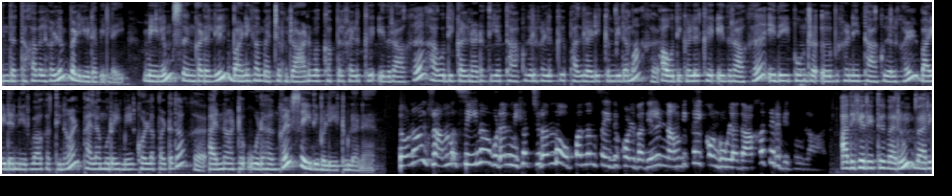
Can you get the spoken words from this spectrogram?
எந்த தகவல்களும் வெளியிடவில்லை. மேலும் செங்கடலில் வணிக மற்றும் இராணுவ கப்பல்களுக்கு எதிராக ஹவுதிகள் நடத்திய தாக்குதல்களுக்கு பதிலளிக்கும் விதமாக ஹவுதிகளுக்கு எதிராக இதே போன்ற ஏவுகணை தாக்குதல்கள் பைடன் நிர்வாகத்தினால் பலமுறை மேற்கொள்ளப்பட்டதாக அந்நாட்டு ஊடகங்கள் செய்தி வெளியிட்டுள்ளன. டொனால்ட் ட்ரம்ப் சீனாவுடன் மிகச்சிறந்த ஒப்பந்தம் செய்து கொள்வதில் நம்பிக்கை கொண்டுள்ளதாக தெரிவித்துள்ளார். அதிகரித்து வரும் வரி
